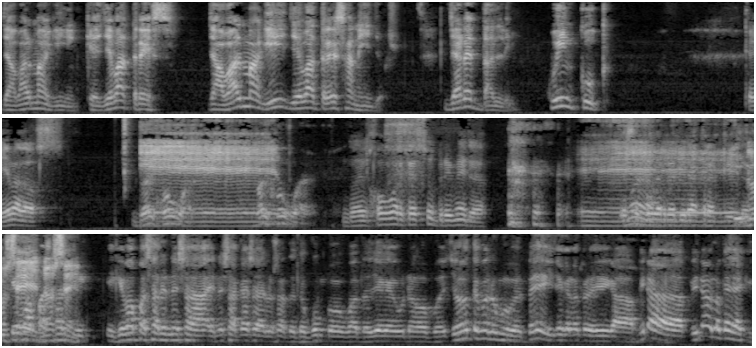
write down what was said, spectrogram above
Jabal McGee, que lleva tres. Jabal McGee lleva tres anillos. Jared Dudley, Quinn Cook. Que lleva dos. Eh... Dwight Howard. Dwight Howard, que es su primera. Eh, se puede retirar tranquilo. No sé, no sé. ¿Y qué va a pasar en esa, en esa casa de los Antetokounmpo cuando llegue uno? Pues yo tengo el MVP y llegue el otro y diga, mira, mira lo que hay aquí.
